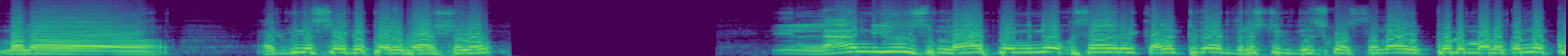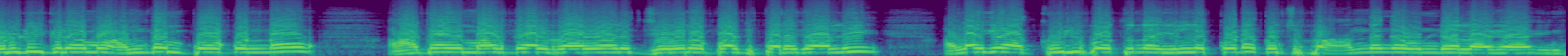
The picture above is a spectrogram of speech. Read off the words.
మన అడ్మినిస్ట్రేటివ్ పరిభాషలో. ఈ ల్యాండ్ యూజ్ మ్యాపింగ్ని ఒకసారి కలెక్టర్ గారి దృష్టికి తీసుకొస్తున్నా. ఇప్పుడు మనకున్న కురుడి గ్రామం అందం పోకుండా ఆదాయ మార్గాలు రావాలి జీవనోపాధి పెరగాలి. అలాగే ఆ కూలిపోతున్న ఇళ్ళకు కూడా కొంచెం అందంగా ఉండేలాగా ఇంక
